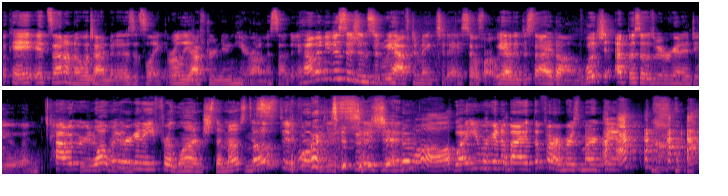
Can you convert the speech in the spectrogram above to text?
okay, it's, I don't know what time it is. It's like early afternoon here on a Sunday. How many decisions did we have to make today so far? We had to decide on which episodes we were going to do and how we were going to what we were going to eat for lunch, the most, Most important decision. of all. what you were going to buy at the farmer's market.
